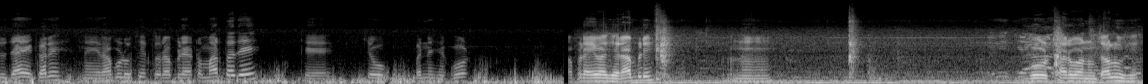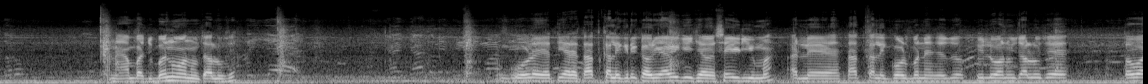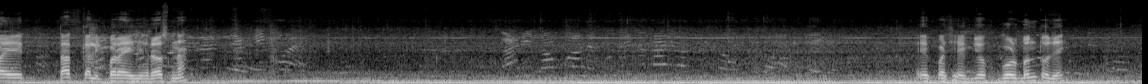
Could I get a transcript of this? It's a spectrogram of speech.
જો જાય કરે ને રાબડો છે તો રાબડે આટો મારતા જાય કે કેવો બને છે ગોળ. આપણે આવ્યા છે રાબડે અને ગોળ ઠારવાનું ચાલુ છે અને આ બાજુ બનવાનું ચાલુ છે. ગોળે અત્યારે તાત્કાલિક રિકવરી આવી ગઈ છે હવે શેરડીમાં, એટલે તાત્કાલિક ગોળ બને છે. જો પીલવાનું ચાલુ છે તવા એ તાત્કાલિક ભરાય છે રસના. એક પછી એક જો ગોળ બનતો જાય.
